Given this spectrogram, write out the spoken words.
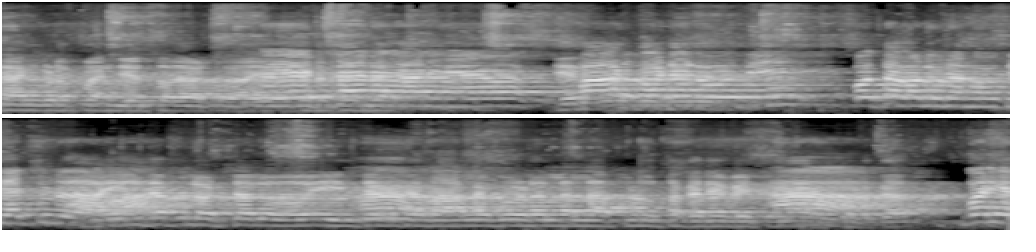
దాన్ని కూడా పని చేస్తుంది అట్లా. కొత్తగా నువ్వు తెచ్చుడు ఆ ఇంటపు లొట్టలు ఇంటి ఆ. రాళ్ళ గోడలలో అప్పుడు పెట్టిన కొడుక. గొడిగ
